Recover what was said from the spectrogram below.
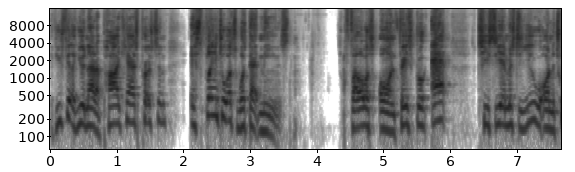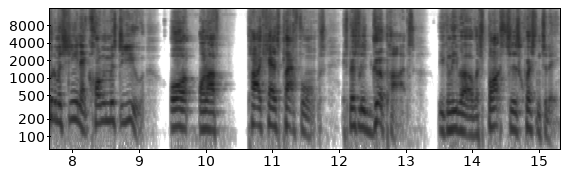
If you feel like you're not a podcast person, explain to us what that means. Follow us on Facebook at TCM Mr. Yu on the Twitter machine at Call Me Mr. Yu or on our podcast platforms, especially Goodpods. You can leave a response to this question today.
